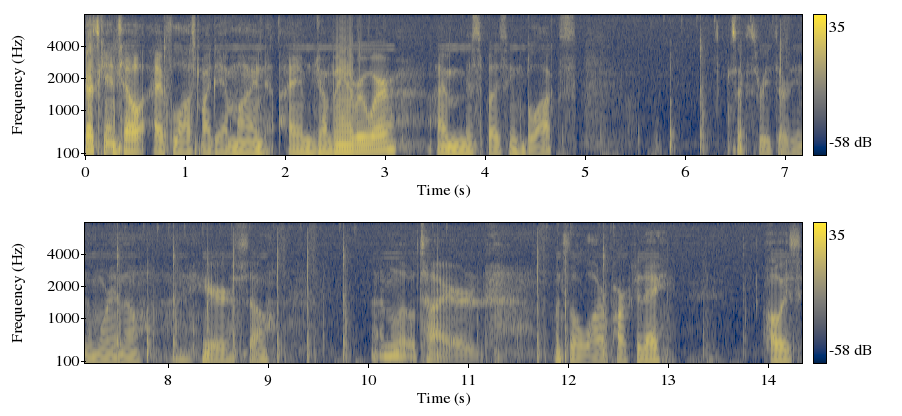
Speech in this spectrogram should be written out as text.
Guys can't tell, I've lost my damn mind. I am jumping everywhere. I'm misplacing blocks. It's like 3.30 in the morning though here, so I'm a little tired. Went to the water park today. Always,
